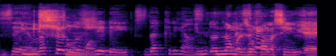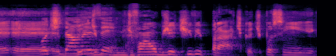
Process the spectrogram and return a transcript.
Zela Em pelos direitos da criança. Não, mas eu falo assim, é, é, Vou te dar um de, de- exemplo. de forma objetiva e prática. Tipo assim,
